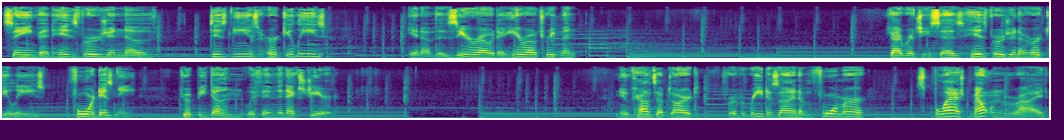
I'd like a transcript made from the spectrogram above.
saying that his version of Disney's Hercules, you know, the zero to hero treatment, Guy Ritchie says his version of Hercules for Disney could be done within the next year. New concept art for the redesign of the former Splash Mountain ride,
